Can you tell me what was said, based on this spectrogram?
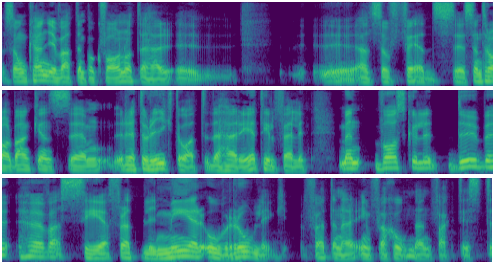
som kan ge vatten på kvarn åt det här Eh, alltså Feds, eh, centralbankens eh, retorik då att det här är tillfälligt. Men vad skulle du behöva se för att bli mer orolig för att den här inflationen faktiskt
